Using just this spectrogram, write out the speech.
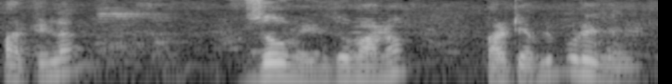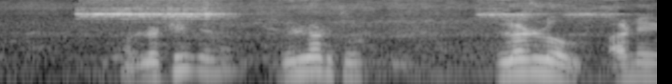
पार्टीला जो मिळेल जो मानव पार्टी आपली पुढे जाईल. म्हटलं ठीक आहे मी लढतो. लढलो आणि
